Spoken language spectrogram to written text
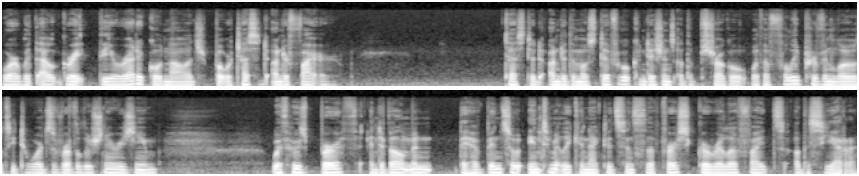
who are without great theoretical knowledge but were tested under fire, tested under the most difficult conditions of the struggle with a fully proven loyalty towards the revolutionary regime with whose birth and development they have been so intimately connected since the first guerrilla fights of the Sierra.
